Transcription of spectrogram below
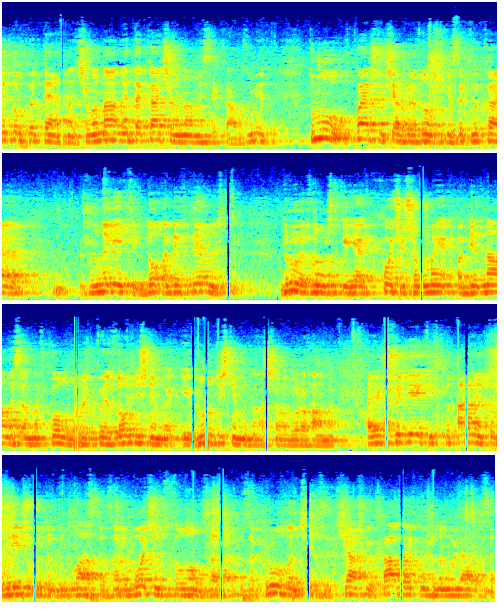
некомпетентна, чи вона не така, чи вона не сяка, розумієте? Тому в першу чергу я знову ж таки закликаю журналістів до об'єктивності. Друге, знову ж таки, я хочу, щоб ми об'єдналися навколо боротьби з зовнішніми і внутрішніми нашими ворогами. А якщо є якісь питання, то вирішуйте, будь ласка, за робочим столом, за, за круглим чи за чашкою кави, як ми вже домовлялися.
